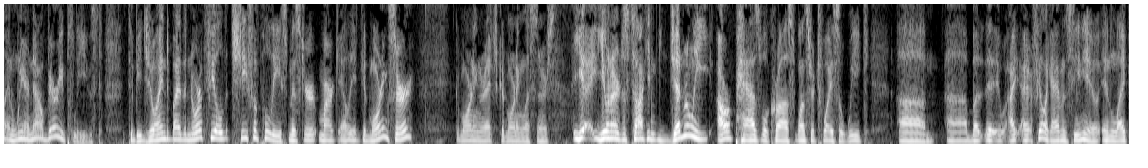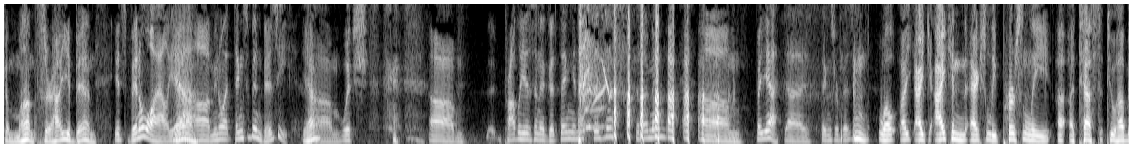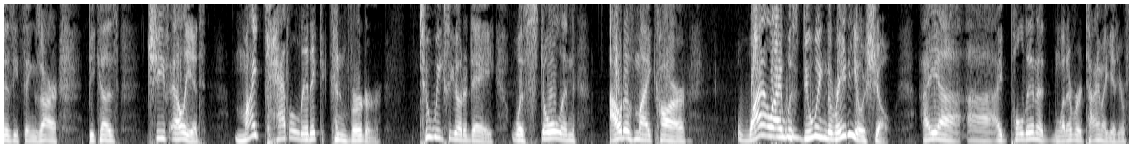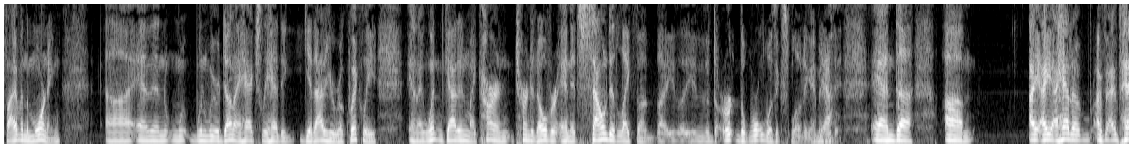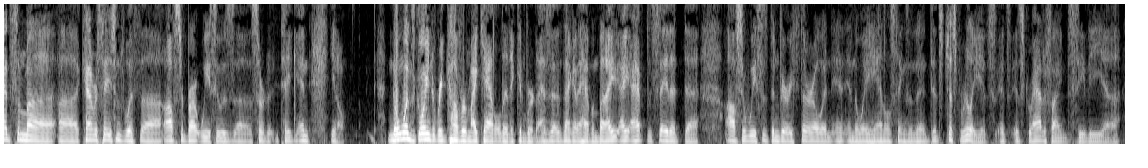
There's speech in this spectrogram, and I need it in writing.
and we are now very pleased to be joined by the Northfield Chief of Police, Mr. Mark Elliott. Good morning, sir. Good morning, Rich. Good morning, listeners. Yeah, you and I are just talking. Generally, our paths will cross once or twice a week, uh, uh, but I, I, feel like I haven't seen you in like a month. Sir, how you been? It's been a while. Yeah. yeah. Um, you know what? Things have been busy. Yeah. Um, which. probably isn't a good thing in this business that I'm in. Um, but yeah, uh, things are busy. well, I, I, I can actually personally uh, attest to how busy things are because Chief Elliott, my catalytic converter two weeks ago today was stolen out of my car while I was doing the radio show. I uh, uh, I pulled in at whatever time I get here, five in the morning, uh, and then w- when we were done, I actually had to get out of here real quickly, and I went and got in my car and turned it over, and it sounded like the the the, earth, the world was exploding. I mean, yeah. and uh, um, I, I, I, had a I've, I've had some uh, uh, conversations with uh, Officer Bart Weiss, who was uh, sort of taking and you know no one's going to recover my catalytic converter. That's, not going to happen. But I, I, have to say that uh, Officer Weiss has been very thorough in, in, in, the way he handles things, and it, it's just really it's it's it's gratifying to see the. Uh,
